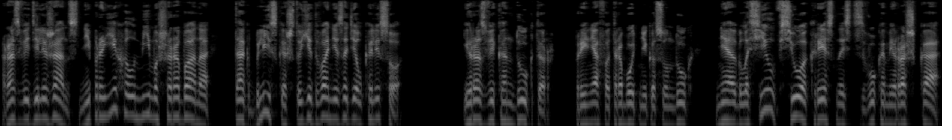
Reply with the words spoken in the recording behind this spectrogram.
Разве дилижанс не проехал мимо шарабана так близко, что едва не задел колесо? И разве кондуктор, приняв от работника сундук, не огласил всю окрестность звуками рожка,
